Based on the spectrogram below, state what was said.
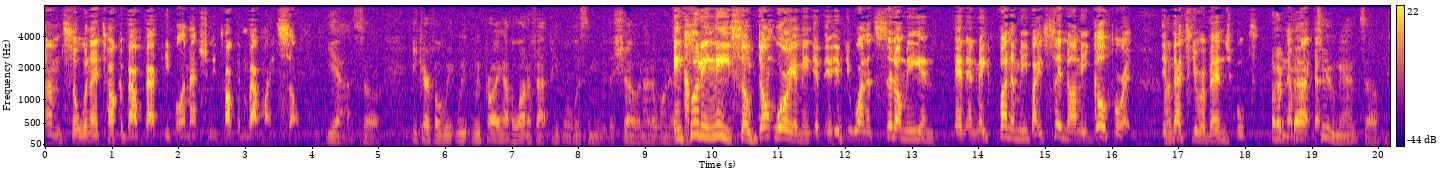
um. So when I talk about fat people, I'm actually talking about myself. Yeah, so be careful. We, we, we probably have a lot of fat people listening to this show, and I don't want to. including me. So don't worry. I mean, if if you want to sit on me and and and make fun of me by sitting on me, go for it. If I'm- that's your revenge, oops. I'm never fat mind. too, man. So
